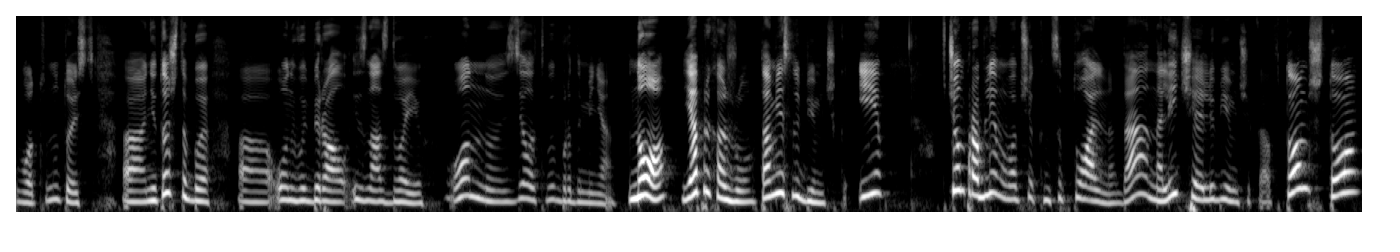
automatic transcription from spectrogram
Вот, ну то есть э, не то чтобы э, он выбирал из нас двоих, он сделает выбор до меня. Но я прихожу, там есть любимчик. И в чем проблема вообще концептуально, да, наличие любимчика? В том, что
